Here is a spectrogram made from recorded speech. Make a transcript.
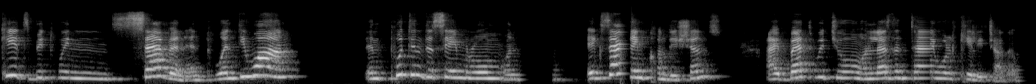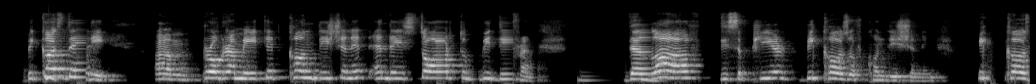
kids between 7 and 21 and put in the same room on exact same conditions. I bet with you, in less than 10, they will kill each other because they um, program it, condition it, and they start to be different. The love disappeared because of conditioning, because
